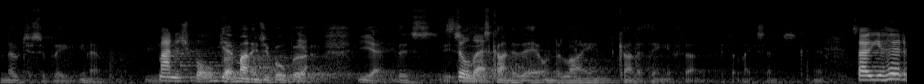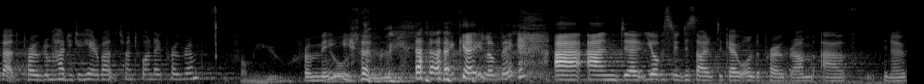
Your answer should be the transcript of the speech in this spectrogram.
noticeably, you know. Manageable? Yeah, manageable, but yeah, there's it's Still always there. kind of there underlying kind of thing, if that if that makes sense. Yeah. So you heard about the programme. How did you hear about the 21-day programme? From you, From me? yours truly. okay, lovely. Uh, and uh, you obviously decided to go on the programme, uh, you know,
